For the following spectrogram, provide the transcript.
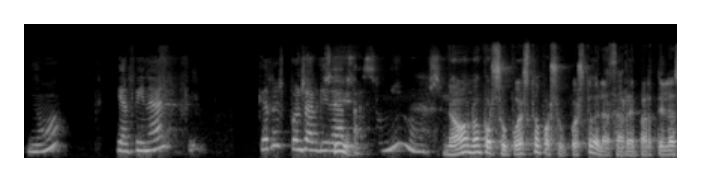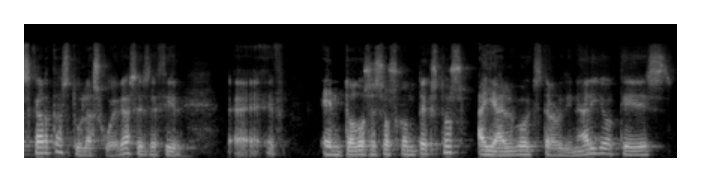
¿no? Y al final, ¿qué responsabilidad asumimos? No, no, por supuesto, por supuesto, el azar reparte las cartas, tú las juegas, es decir, eh, en todos esos contextos hay algo extraordinario que es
